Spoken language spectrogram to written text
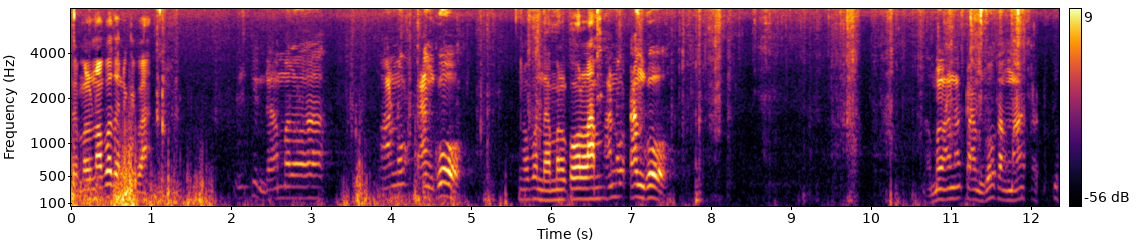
Damel napa to niki, Pak? Iki ndamel anu tanggo, Napa damel kolam? anu tanggo. Ndamel anak tanggo Kang Mas. Aduh.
